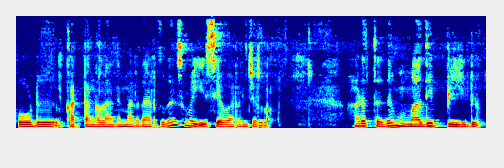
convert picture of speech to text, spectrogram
கோடு கட்டங்கள் அதே மாதிரி தான் இருக்குது சும்மா ஈஸியாக வரைஞ்சிடலாம். அடுத்தது மதிப்பீடு.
